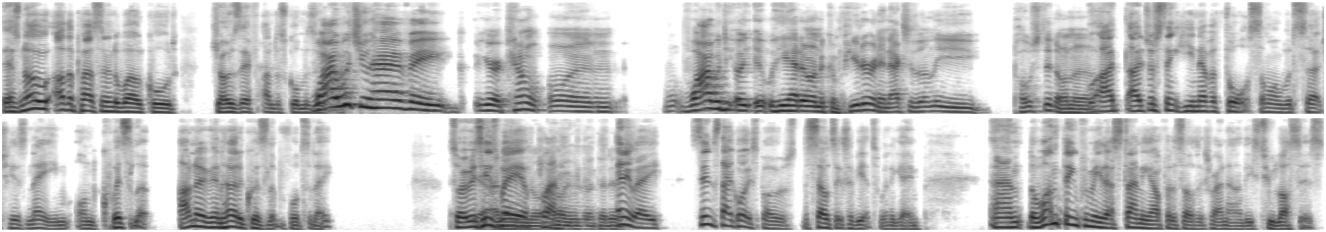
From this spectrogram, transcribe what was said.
There's no other person in the world called Joseph underscore Missouri. Why would you have a your account on? Why would you? uh, He had it on the computer and then accidentally posted on a. Well, I, I just think he never thought someone would search his name on Quizlet. I've never even heard of Quizlet before today. So it was Yeah, his way of know- planning. even know what things. that is. Anyway, since that got exposed, the Celtics have yet to win a game. And the one thing for me that's standing out for the Celtics right now, are these two losses,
